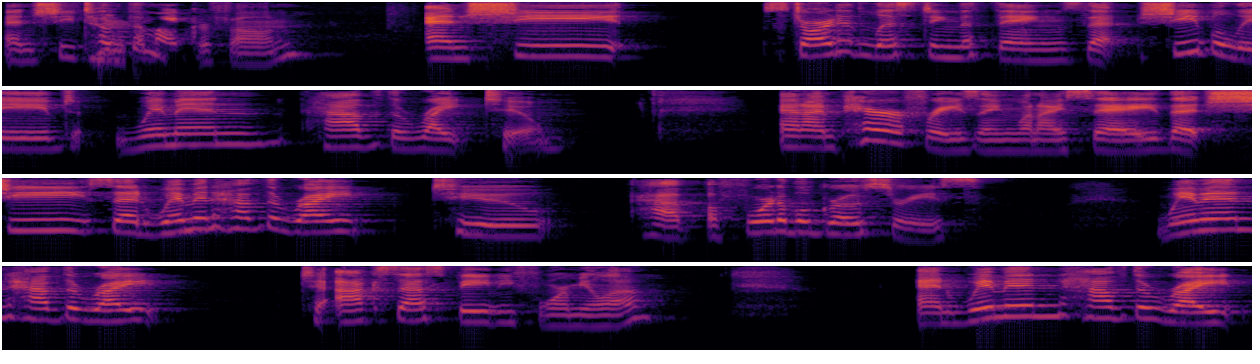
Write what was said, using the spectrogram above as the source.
And she took the microphone and she started listing the things that she believed women have the right to. And I'm paraphrasing when I say that she said women have the right to have affordable groceries. Women have the right to access baby formula. And women have the right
